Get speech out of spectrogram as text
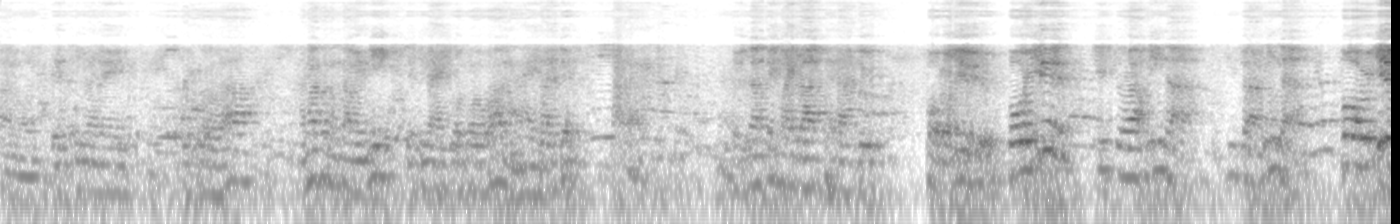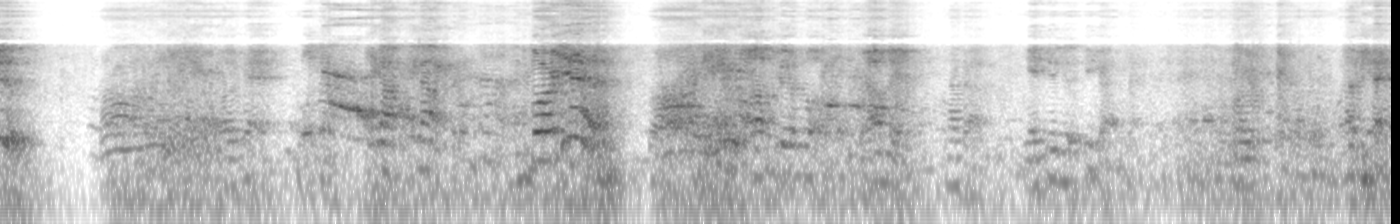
あのできないことは、あなたのためにできないことはないです。There's nothing my God cannot do for you. For you, 実はみんな、実はみんな、for you! For you. Okay. Hang on, hang on. For you. For you. Oh, beautiful. Lovely. Okay. Yeah, you do. You Okay.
